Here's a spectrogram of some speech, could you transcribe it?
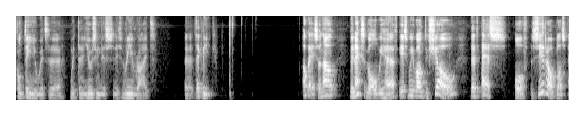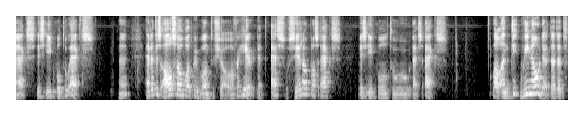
continue with uh, with the using this this rewrite uh, technique. Okay, so now the next goal we have is we want to show that s of 0 plus x is equal to x. And that is also what we want to show over here, that s of 0 plus x is equal to sx. Well, and we know that, that that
